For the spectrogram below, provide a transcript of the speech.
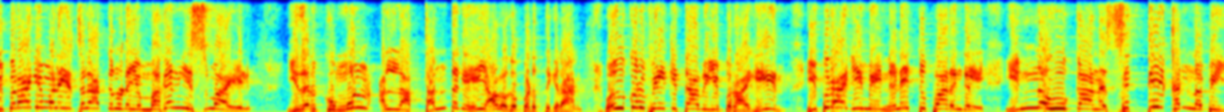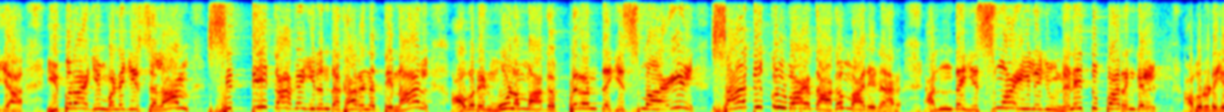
இப்ராஹிம் அலைஹிஸ்ஸலாத்தினுடைய மகன் இஸ்மாயில். இதற்கு முன் அல்லாஹ் தந்தகையை ஞாபகப்படுத்துகிறார் வதுகுரு ஃபில் இப்ராஹிம் இப்ராஹிமை நினைத்து பாருங்கள். இன்னஹுக்கான சித்திகன் நபியா. இப்ராஹிம் அலைஹிஸ்ஸலாம் சித்திகாக இருந்த காரணத்தினால் அவரின் மூலமாக பிறந்த இஸ்மாயில் சாதிக்குள் வாழ்தாக மாறினார். அந்த இஸ்மாயிலையும் நினைத்து பாருங்கள். அவருடைய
